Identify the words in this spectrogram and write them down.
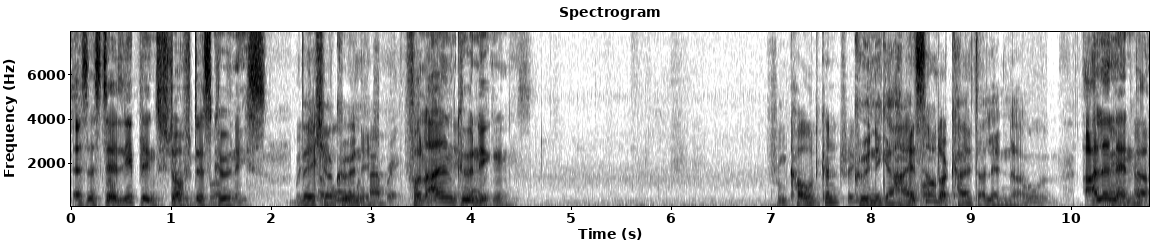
Es ist der Lieblingsstoff des Königs. Welcher König? Von allen Königen. Könige heißer oder kalter Länder? Alle Länder.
